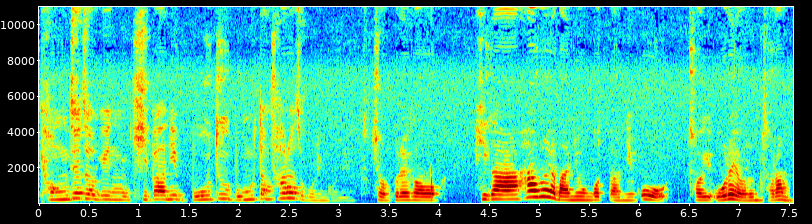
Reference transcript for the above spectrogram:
경제적인 기반이 모두 몽땅 사라져 버린 거네요. 그렇죠. 그래서 비가 하루에 많이 온 것도 아니고 저희 올해 여름처럼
